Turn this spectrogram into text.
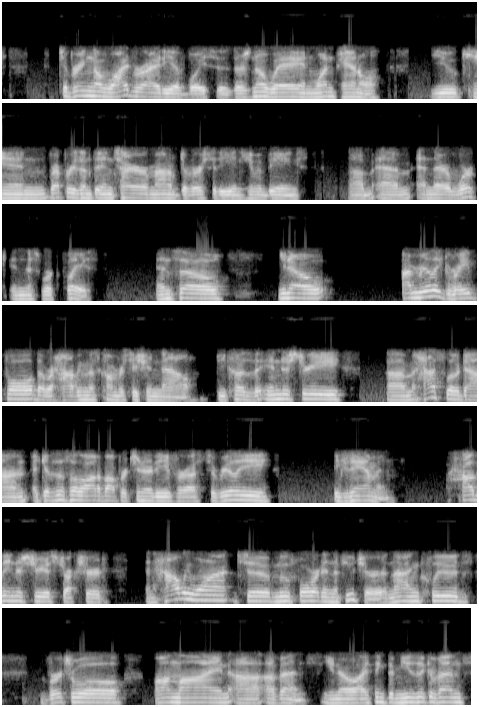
to bring a wide variety of voices. There's no way in one panel you can represent the entire amount of diversity in human beings um, and, and their work in this workplace. And so, you know, I'm really grateful that we're having this conversation now because the industry um, has slowed down, it gives us a lot of opportunity for us to really examine how the industry is structured and how we want to move forward in the future. And that includes virtual, online uh, events. You know, I think the music events,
